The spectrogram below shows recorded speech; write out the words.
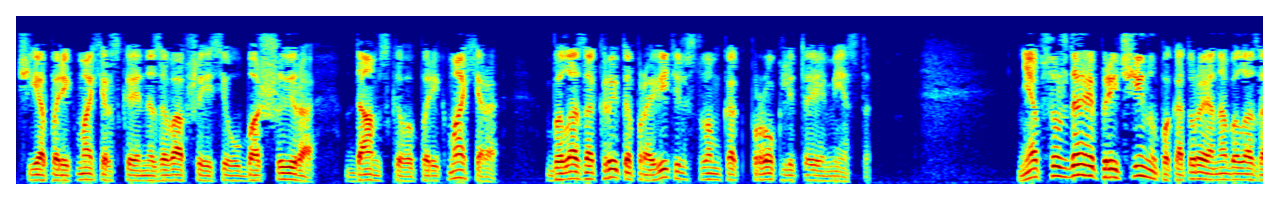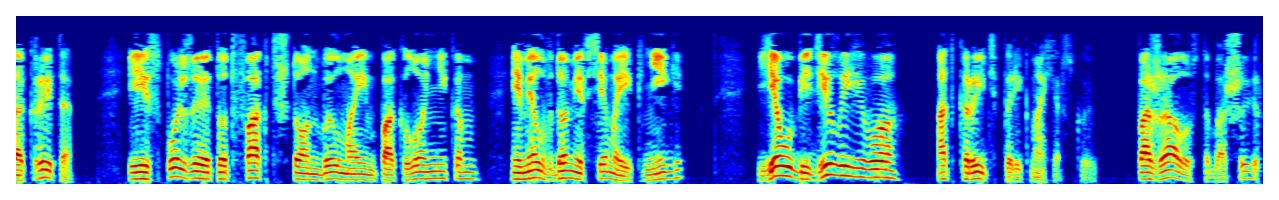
чья парикмахерская, называвшаяся у Башира дамского парикмахера, была закрыта правительством как проклятое место. Не обсуждая причину, по которой она была закрыта, и используя тот факт, что он был моим поклонником, имел в доме все мои книги, я убедила его открыть парикмахерскую. Пожалуйста, Башир,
